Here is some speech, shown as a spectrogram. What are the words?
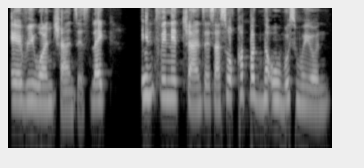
everyone chances. Like, infinite chances. Ha? So, kapag naubos mo yun,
